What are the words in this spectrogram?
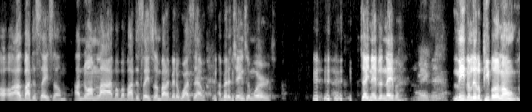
Uh-oh, I was about to say something. I know I'm live. I'm about to say something, but I better watch that. I better change some words. Tell your neighbor, to neighbor, leave the little people alone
